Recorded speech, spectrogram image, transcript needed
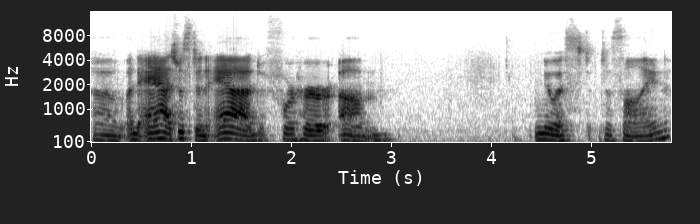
um, an ad, just an ad for her um, newest design.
